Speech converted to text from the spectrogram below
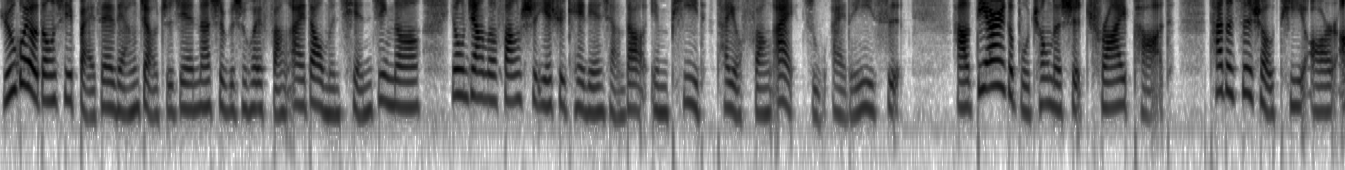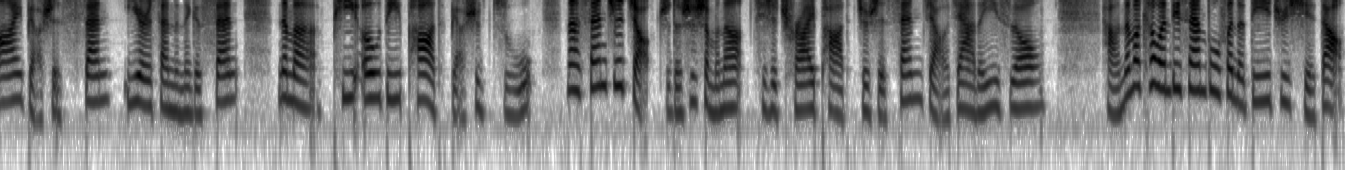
如果有东西摆在两脚之间，那是不是会妨碍到我们前进呢？用这样的方式，也许可以联想到 impede，它有妨碍、阻碍的意思。好，第二个补充的是 tripod，它的字首 t r i 表示三，一二三的那个三，那么 p o d pod 表示足，那三只脚指的是什么呢？其实 tripod 就是三脚架的意思哦。好，那么课文第三部分的第一句写到，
